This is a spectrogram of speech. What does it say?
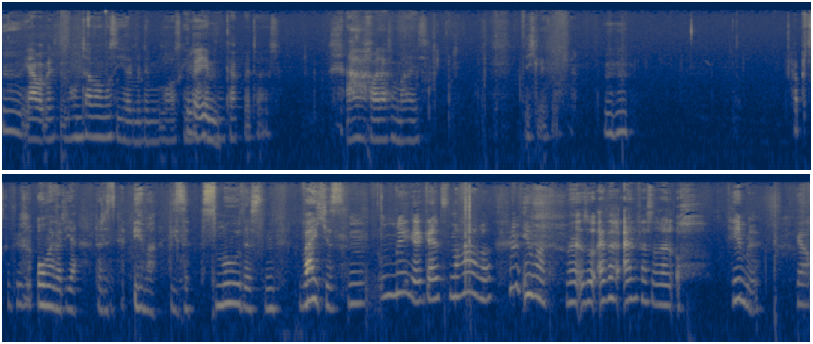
ja, aber wenn ich einen Hund habe, muss ich halt mit dem rausgehen, Ja, wenn es ein Kackwetter ist. Ach, aber dafür mache ich Ich lese noch. mhm. Ich habe das Gefühl, Oh mein Gott, ja, das ist immer diese smoothesten, weichesten, mega geilsten Haare. Immer. Mal So einfach anfassen und dann, oh, Himmel. ja,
